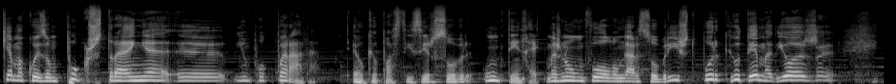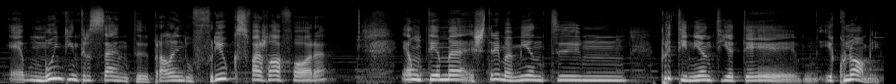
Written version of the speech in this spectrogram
que é uma coisa um pouco estranha eh, e um pouco parada. É o que eu posso dizer sobre um tenrec. Mas não me vou alongar sobre isto porque o tema de hoje é muito interessante. Para além do frio que se faz lá fora, é um tema extremamente hum, pertinente e até económico.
